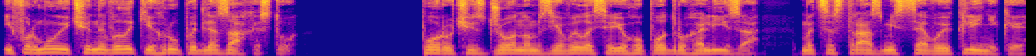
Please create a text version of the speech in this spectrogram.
і формуючи невеликі групи для захисту. Поруч із Джоном з'явилася його подруга Ліза, медсестра з місцевої клініки,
